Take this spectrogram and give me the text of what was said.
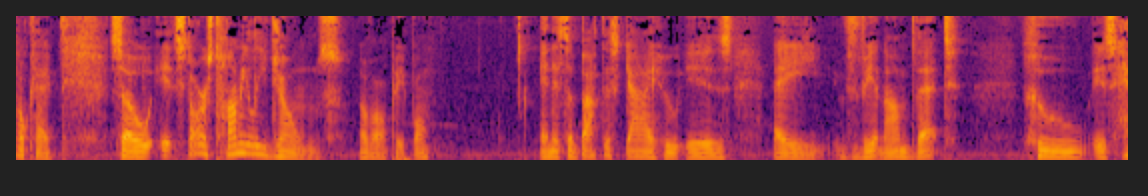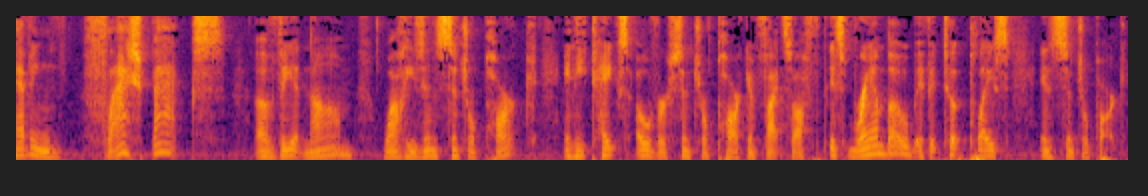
Okay. So it stars Tommy Lee Jones, of all people. And it's about this guy who is a Vietnam vet who is having flashbacks of Vietnam while he's in Central Park and he takes over Central Park and fights off. It's Rambo if it took place in Central Park,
